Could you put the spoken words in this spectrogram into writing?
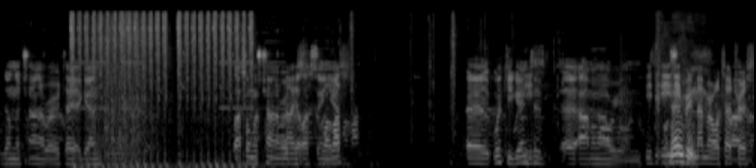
He's on the trying to rotate again. Last one was trying to rotate Nice. last thing. Well, last, Uh, Wiki, go into uh, Art Memorial and he's, he's Maybe. either in Memo or Tetris.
